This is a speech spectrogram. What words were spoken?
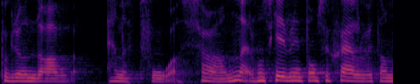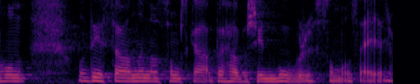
på grund av hennes två söner. Hon skriver inte om sig själv utan hon, och det är sönerna som ska, behöver sin mor, som hon säger.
